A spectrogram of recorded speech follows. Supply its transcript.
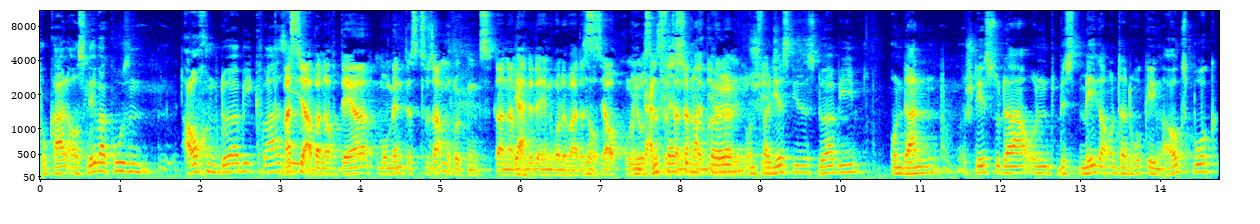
Pokal aus Leverkusen auch ein Derby quasi. Was ja aber noch der Moment des Zusammenrückens dann am ja. Ende der Hinrunde war. Das so. ist ja auch kurios, und dann dass fährst dann du nach Köln und verlierst dieses Derby und dann stehst du da und bist mega unter Druck gegen Augsburg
